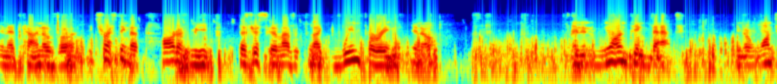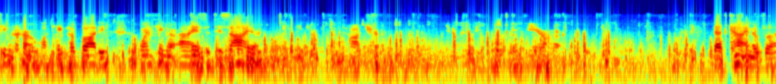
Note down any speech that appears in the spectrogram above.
in that kind of uh, interesting that part of me that's just kind of like whimpering, you know, and in wanting that, you know, wanting her, wanting her body, wanting her eyes, a desire, being able to touch her, you know, and be, be near her. That kind of uh,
